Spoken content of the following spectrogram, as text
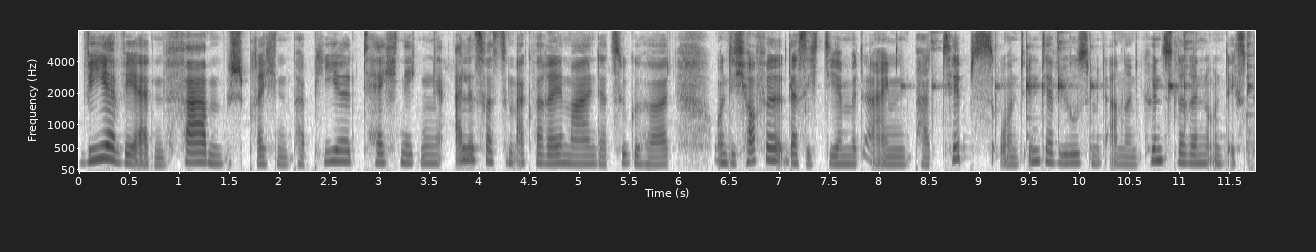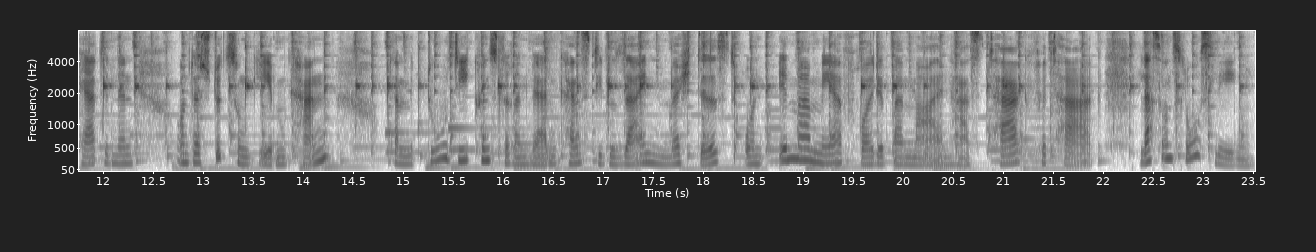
Wir werden Farben besprechen, Papier, Techniken, alles, was zum Aquarellmalen dazugehört und ich hoffe, dass ich dir mit ein paar Tipps und Interviews mit anderen Künstlerinnen und Expertinnen Unterstützung geben kann, damit du die Künstlerin werden kannst, die du sein möchtest und immer mehr Freude beim Malen hast, Tag für Tag. Lass uns loslegen.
